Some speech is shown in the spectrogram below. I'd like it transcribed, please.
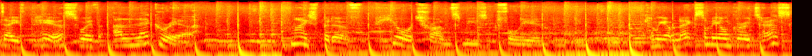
Dave Pearce with Allegria. Nice bit of pure trance music for you. Coming up next, something on Grotesque.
